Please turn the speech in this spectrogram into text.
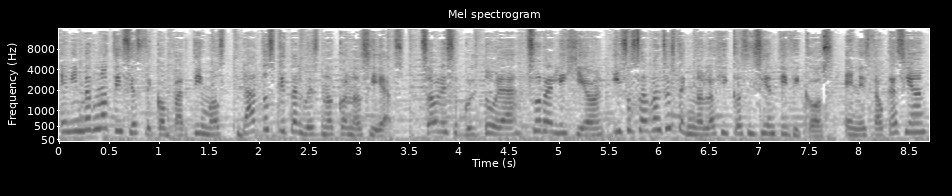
en Inver Noticias te compartimos datos que tal vez no conocías sobre su cultura, su religión y sus avances tecnológicos y científicos. En esta ocasión,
